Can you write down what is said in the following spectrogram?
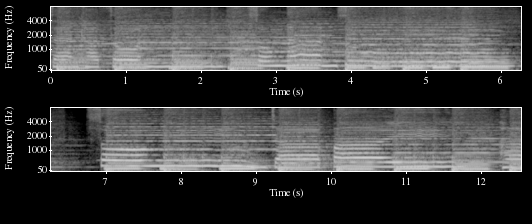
แสนขาดสนทรงงานสู้ทรงจากไป ให้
